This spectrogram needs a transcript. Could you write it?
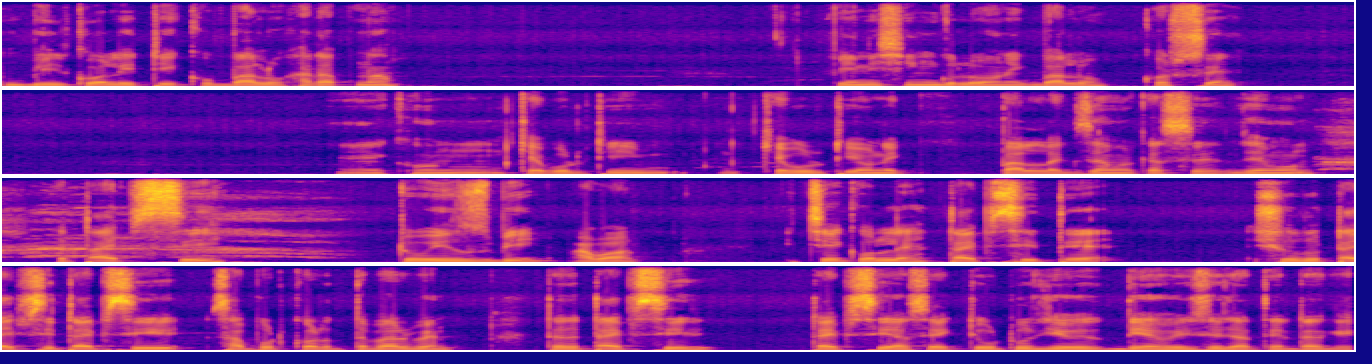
বিল কোয়ালিটি খুব ভালো, খারাপ না। ফিনিশিংগুলো অনেক ভালো করছে। এখন কেবলটি কেবলটি অনেক ভালো লাগছে আমার কাছে। যেমন টাইপ সি টু ইউজবি আবার ইচ্ছে করলে টাইপ সিতে শুধু type C type C support করতে পারবেন। তাতে টাইপ সি টাইপ সি আছে, একটি ওটু দেওয়া হয়েছে যাতে এটাকে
